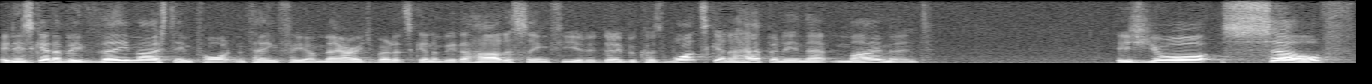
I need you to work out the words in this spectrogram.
It is going to be the most important thing for your marriage, but it's going to be the hardest thing for you to do because what's going to happen in that moment is your self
